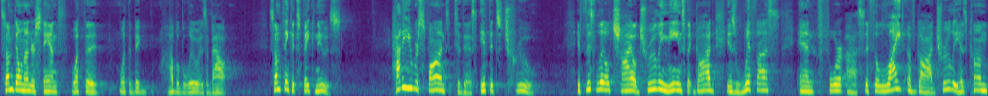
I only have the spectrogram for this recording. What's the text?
Some don't understand what the, what the big hubbubaloo is about. Some think it's fake news. How do you respond to this if it's true? If this little child truly means that God is with us and for us, if the light of God truly has come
